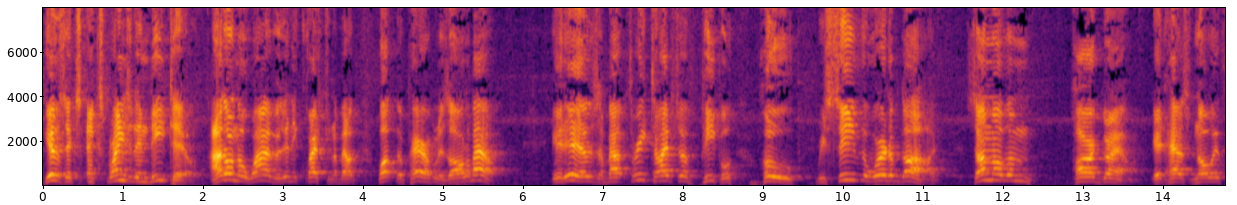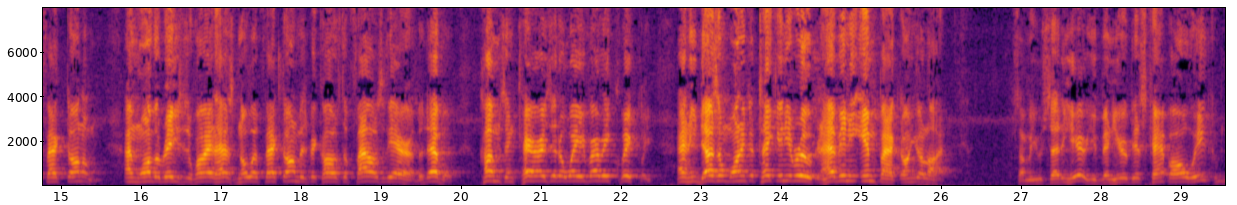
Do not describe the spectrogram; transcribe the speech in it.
gives explains it in detail. I don't know why there's any question about what the parable is all about. It is about three types of people who receive the word of God. Some of them hard ground. It has no effect on them. And one of the reasons why it has no effect on them is because the fowls of the air, the devil, comes and carries it away very quickly. And he doesn't want it to take any root and have any impact on your life. Some of you sitting here, you've been here at this camp all week. And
